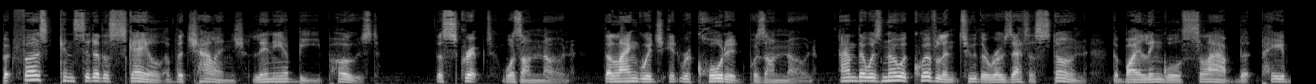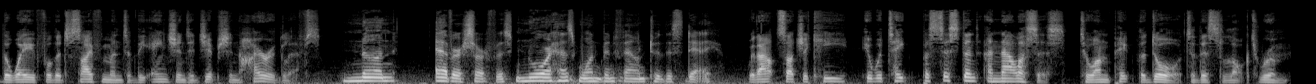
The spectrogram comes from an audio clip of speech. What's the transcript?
but first consider the scale of the challenge Linear B posed. The script was unknown, the language it recorded was unknown, and there was no equivalent to the Rosetta Stone, the bilingual slab that paved the way for the decipherment of the ancient Egyptian hieroglyphs. None ever surfaced, nor has one been found to this day. Without such a key, it would take persistent analysis to unpick the door to this locked room.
